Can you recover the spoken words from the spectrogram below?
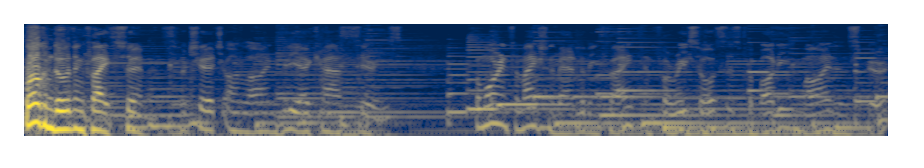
Welcome to Living Faith Sermons for Church Online videocast series. For more information about Living Faith and for resources for body, mind and spirit,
